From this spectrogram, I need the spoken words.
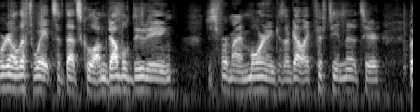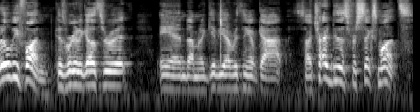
we're gonna lift weights if that's cool. I'm double dutying just for my morning because I've got like 15 minutes here. But it'll be fun because we're going to go through it and I'm going to give you everything I've got. So I tried to do this for six months.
